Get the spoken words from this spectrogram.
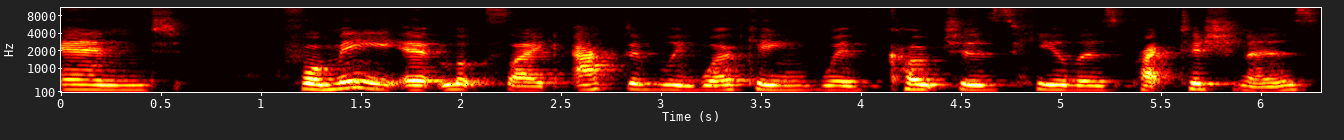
And for me, it looks like actively working with coaches, healers, practitioners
